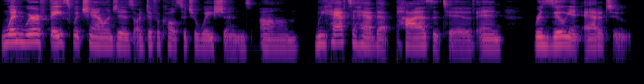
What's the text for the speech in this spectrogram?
When we're faced with challenges or difficult situations, um, we have to have that positive and resilient attitude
